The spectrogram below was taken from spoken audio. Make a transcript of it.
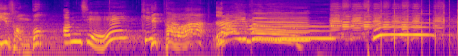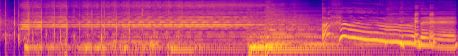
이성국 엄지의 기타와 라이브 아흐, 네.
